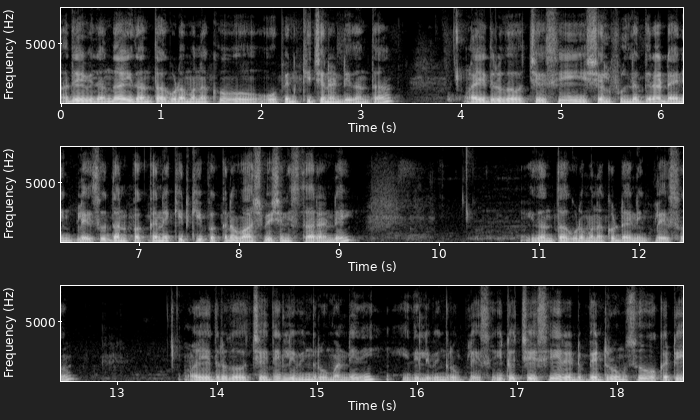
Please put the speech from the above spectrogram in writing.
అదేవిధంగా ఇదంతా కూడా మనకు ఓపెన్ కిచెన్ అండి ఇదంతా. ఆ ఎదురుగా వచ్చేసి షెల్ఫుల దగ్గర డైనింగ్ ప్లేస్ దాని పక్కనే కిటికీ పక్కన వాష్ బేసిన్ ఇస్తారండి. ఇదంతా కూడా మనకు డైనింగ్ ప్లేసు. ఆ ఎదురుగా వచ్చేది లివింగ్ రూమ్ అండి ఇది. ఇది లివింగ్ రూమ్ ప్లేస్. ఇటు వచ్చేసి రెండు బెడ్‌రూమ్స్, ఒకటి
